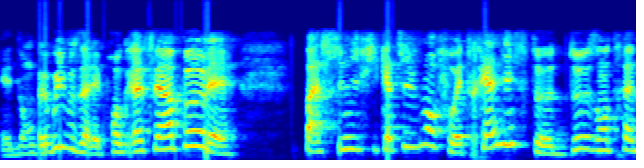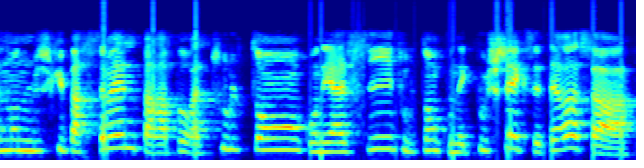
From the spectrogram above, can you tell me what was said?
Et donc oui, vous allez progresser un peu, mais pas significativement. Faut être réaliste. Deux entraînements de muscu par semaine par rapport à tout le temps qu'on est assis, tout le temps qu'on est couché, etc. Ça,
